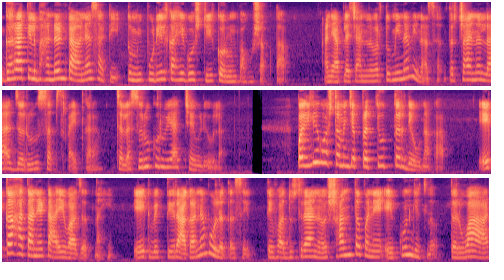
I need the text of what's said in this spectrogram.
घरातील भांडण टाळण्यासाठी तुम्ही पुढील काही गोष्टी करून पाहू शकता. आणि आपल्या चॅनलवर तुम्ही नवीन असाल तर चॅनलला जरूर सबस्क्राईब करा. चला सुरू करूया आजच्या व्हिडिओला. पहिली गोष्ट म्हणजे प्रत्युत्तर देऊ नका. एका हाताने टाळे वाजत नाही. एक व्यक्ती रागानं बोलत असेल तेव्हा दुसऱ्यानं शांतपणे ऐकून घेतलं तर वाद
